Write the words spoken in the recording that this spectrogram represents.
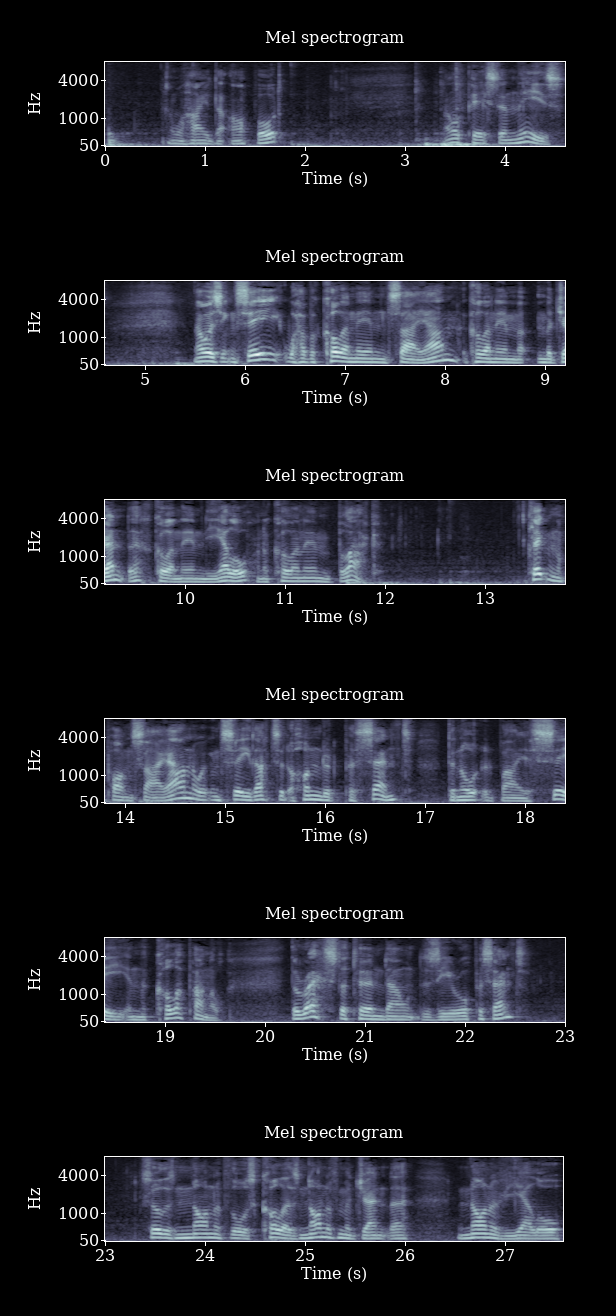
And we'll hide that artboard. And we'll paste in these. Now as you can see, we have a colour named cyan, a colour named magenta, a colour named yellow, and a colour named black. Clicking upon cyan, we can see that's at 100% denoted by a C in the colour panel. The rest are turned down to 0%. So there's none of those colours, none of magenta, none of yellow,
